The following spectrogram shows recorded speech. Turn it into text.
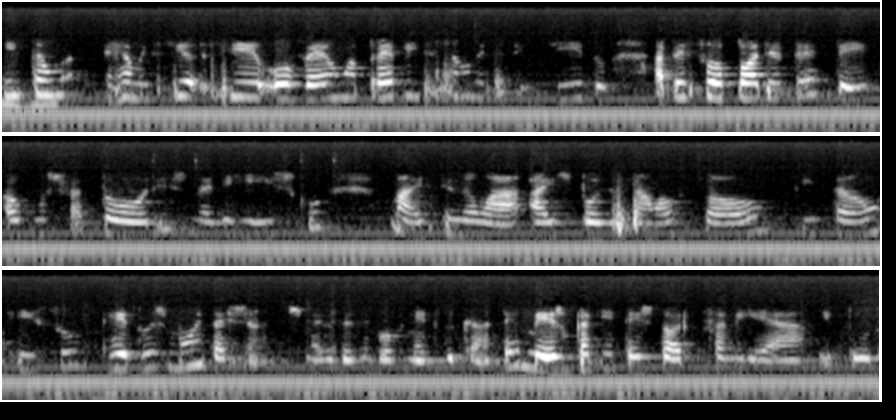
então, realmente, se, se, houver uma prevenção nesse sentido, a pessoa pode até ter alguns fatores né, de risco, mas se não há a exposição ao sol, então isso reduz muito as chances né, do desenvolvimento do câncer, mesmo para quem tem histórico familiar e tudo.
